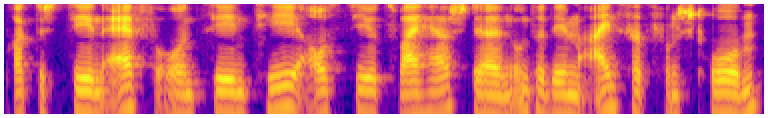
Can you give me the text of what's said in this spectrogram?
praktisch CNF und CNT aus CO2 herstellen unter dem Einsatz von Strom,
